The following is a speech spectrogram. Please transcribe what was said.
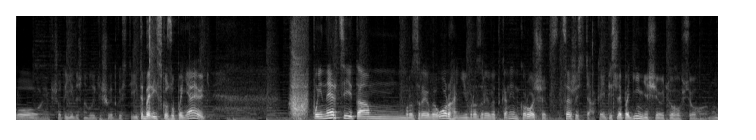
Бо якщо ти їдеш на великій швидкості і тебе різко зупиняють, по інерції там розриви органів, розриви тканин. Коротше, це жестяк. І після падіння ще цього всього, ну,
